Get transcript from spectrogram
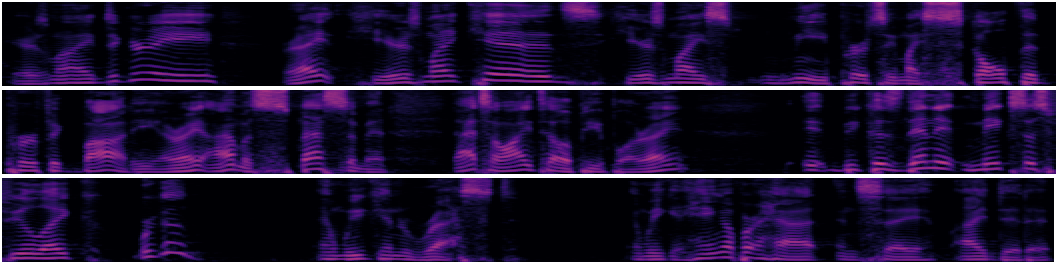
Here's my degree, right? Here's my kids. Here's my me personally, my sculpted perfect body. All right, I'm a specimen. That's how I tell people. All right, it, because then it makes us feel like we're good, and we can rest, and we can hang up our hat and say, "I did it.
